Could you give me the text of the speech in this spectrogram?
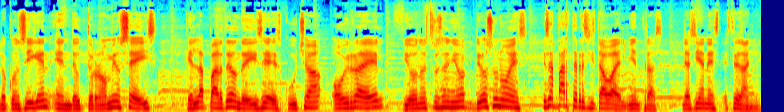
Lo consiguen en Deuteronomio 6, que es la parte donde dice, escucha, oh Israel, Dios nuestro Señor, Dios uno es. Esa parte recitaba él mientras le hacían este daño.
